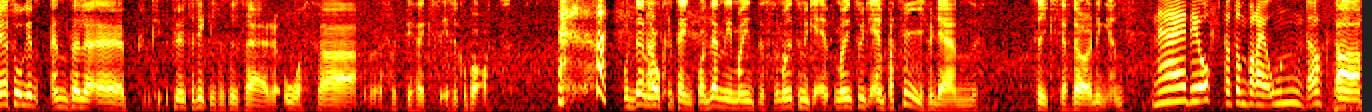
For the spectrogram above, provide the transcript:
Jag såg en, en sån här, eh, artikel som stod så här Åsa 46 är psykopat. Och den har jag också tänkt på. Den är man, inte, man, har inte så mycket, man har inte så mycket empati för den psykiska störningen. Nej, det är ofta att de bara är onda också. Ja.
